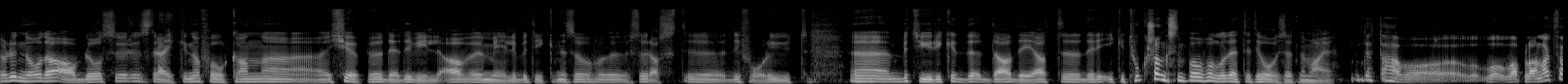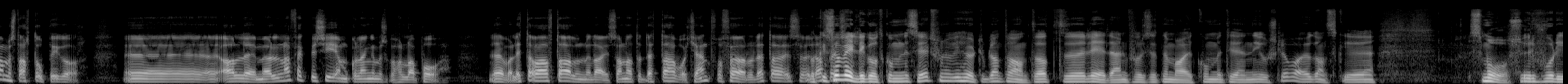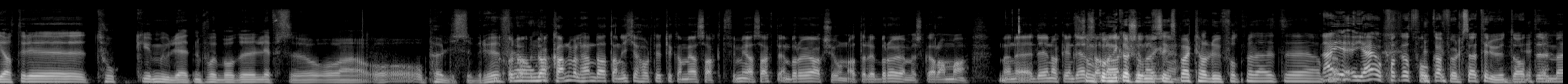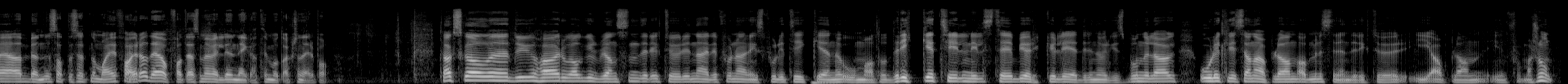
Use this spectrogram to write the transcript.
når du nå da avblåser streiken og folk kan uh, kjøpe det de vil av mel i butikkene så, så raskt uh, de får det ut, uh, betyr ikke da det at dere ikke tok sjansen på å holde dette til over 17. mai? Dette her var, var planlagt før vi starta opp i går. alle møllene fikk beskjed om hvor lenge vi skulle holde på. Det var litt av avtalen med dem. sånn at dette har vært kjent fra før. Dette, det var ikke så veldig godt kommunisert. for Vi hørte bl.a. at lederen for 17. mai-komiteen i Oslo var jo ganske småsur fordi at dere tok muligheten for både lefse og, og, og pølsebrød fra da, da, kan vel hende at han ikke har hørt etter hva vi har sagt. For vi har sagt en brødaksjon, at det er brødet vi skal ramme. Men eh, det er nok en del Som kommunikasjonsekspert, har du fått med deg et apparat? Nei, jeg oppfatter at folk har følt seg truet, og at bøndene satte 17. mai i fare. Og det oppfatter jeg som en veldig negativ måte å aksjonere på. Takk skal eh, du ha, Roald Gulbrandsen, direktør i Nære for næringspolitikk, NHO Mat og Drikke, til Nils T. Bjørke, leder i Norges Bondelag, Ole Kristian Apeland, administrerende direktør i Apeland Informasjon.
